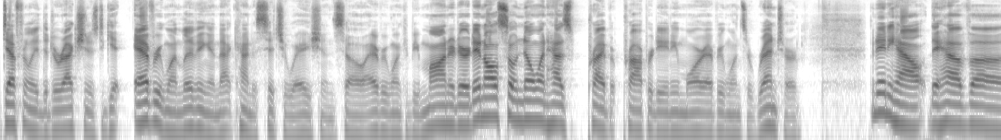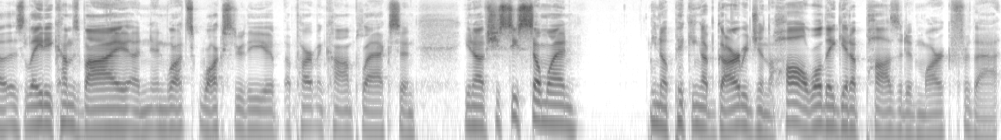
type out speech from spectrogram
definitely the direction is to get everyone living in that kind of situation so everyone can be monitored and also no one has private property anymore everyone's a renter but anyhow they have uh, this lady comes by and, and walks, walks through the uh, apartment complex and you know if she sees someone you know, picking up garbage in the hall, well, they get a positive mark for that.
